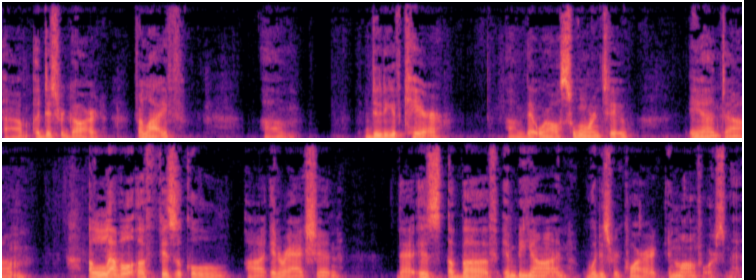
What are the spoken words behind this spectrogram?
um, a disregard for life, um, duty of care um, that we're all sworn to, and um, a level of physical uh, interaction that is above and beyond what is required in law enforcement.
